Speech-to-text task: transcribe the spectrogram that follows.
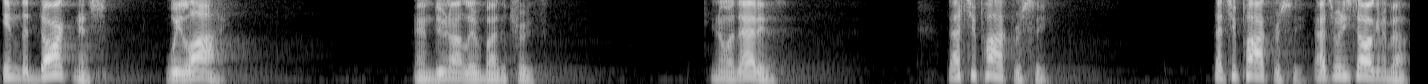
in the darkness, we lie and do not live by the truth. You know what that is? That's hypocrisy. That's hypocrisy. That's what he's talking about.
